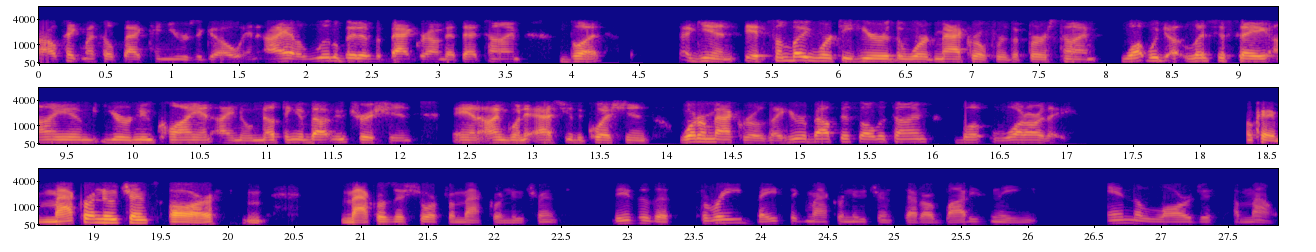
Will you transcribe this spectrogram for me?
I'll take myself back 10 years ago and I had a little bit of a background at that time but again if somebody were to hear the word macro for the first time what would let's just say I am your new client I know nothing about nutrition and I'm going to ask you the question what are macros I hear about this all the time but what are they Okay, macronutrients are macros is short for macronutrients. These are the three basic macronutrients that our bodies need in the largest amount.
